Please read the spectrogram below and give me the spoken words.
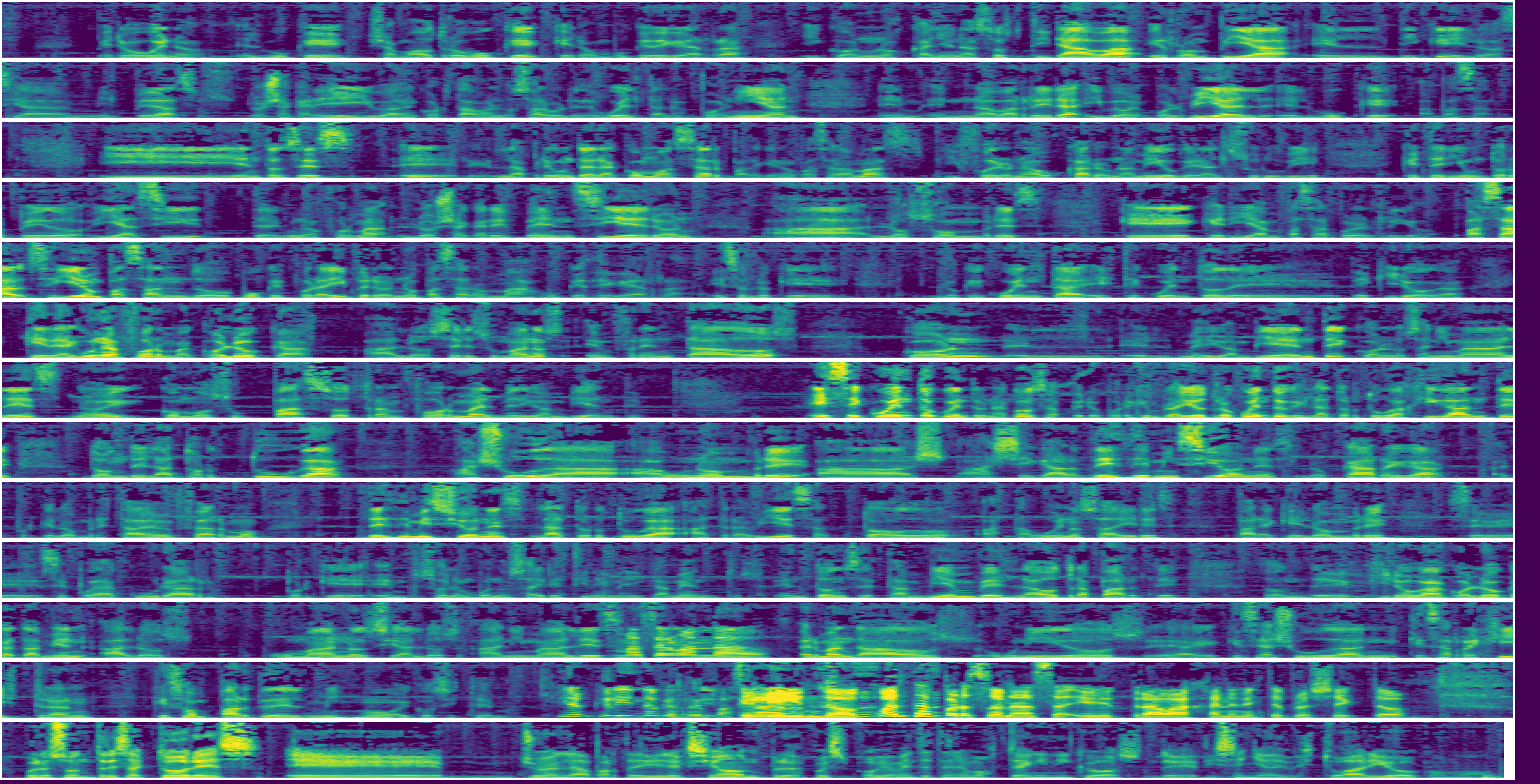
Pero bueno, el buque llamó a otro buque, que era un buque de guerra, y con unos cañonazos tiraba y rompía el dique y lo hacía en mil pedazos. Los yacaré iban, cortaban los árboles de vuelta, los ponían en, en una barrera y vol- volvía el, el buque a pasar. Y entonces eh, la pregunta era cómo hacer para que no pasara más. Y fueron a buscar a un amigo que era el surubí, que tenía un torpedo, y así de alguna forma los yacarés vencieron a los hombres que querían pasar por el río. Pasar, siguieron pasando buques por ahí, pero no pasaron más buques de guerra. Eso es lo que, lo que cuenta este cuento de, de Quiroga, que de alguna forma coloca a los seres humanos enfrentados con el, el medio ambiente, con los animales, ¿no? y cómo su paso transforma el medio ambiente. Ese cuento cuenta una cosa, pero por ejemplo hay otro cuento que es La Tortuga Gigante, donde la tortuga ayuda a un hombre a, llegar desde Misiones, lo carga, eh, porque el hombre estaba enfermo, desde Misiones la tortuga atraviesa todo hasta Buenos Aires para que el hombre se, se pueda curar, porque solo en Buenos Aires tiene medicamentos. Entonces también ves la otra parte, donde Quiroga coloca también a los humanos y a los animales Más hermandado. hermandados, unidos, eh, que se ayudan, que se registran, que son parte del mismo ecosistema. ¿Vieron qué lindo que es repasar? Qué lindo. ¿Cuántas personas eh, trabajan en este proyecto? Bueno, son tres actores, eh, yo en la parte de dirección, pero después obviamente tenemos técnicos de diseño de vestuario como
